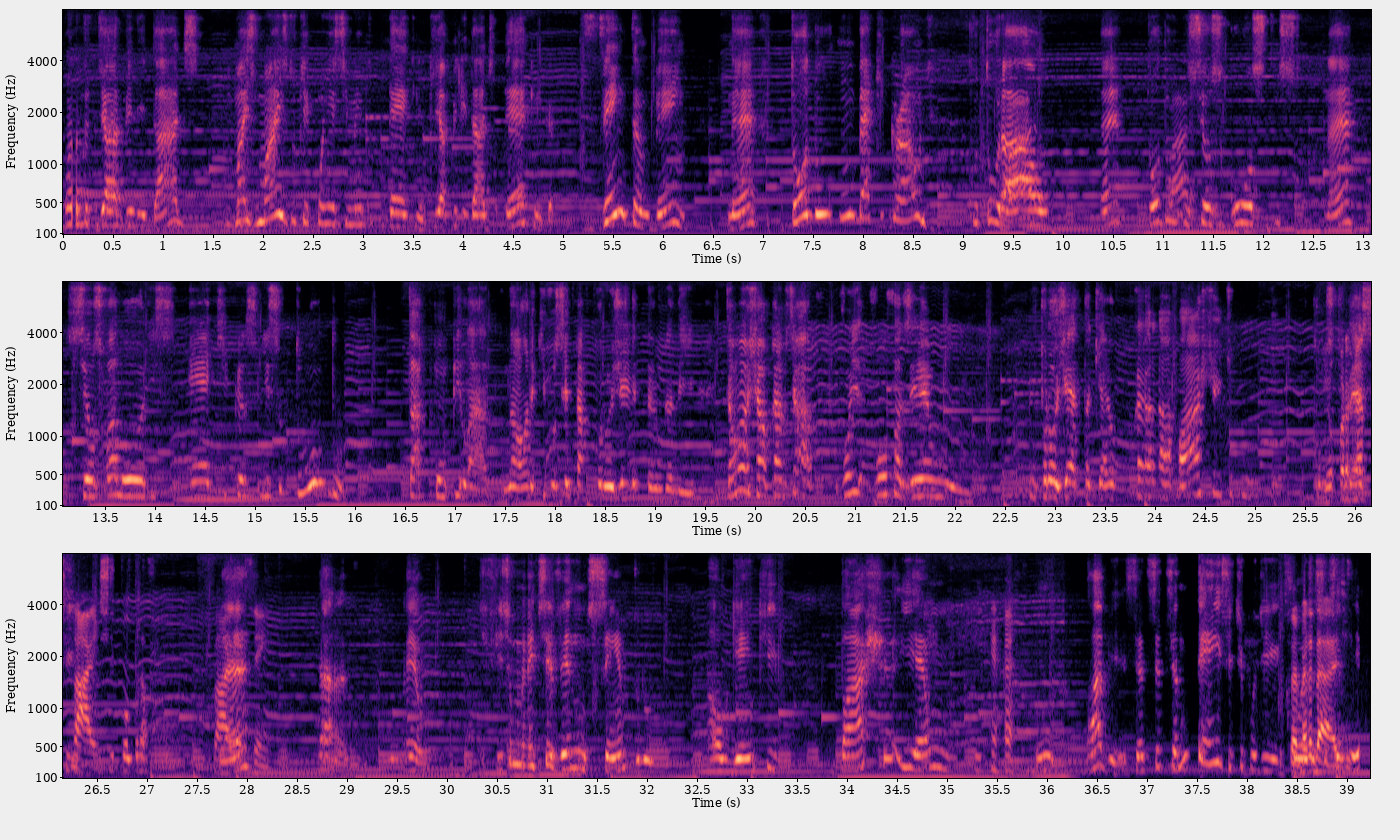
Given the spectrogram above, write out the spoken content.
quanto de habilidades, mas mais do que conhecimento técnico e habilidade técnica, vem também, né, todo um background cultural, claro. né? todos claro. os seus gostos, né? seus valores, éticas, isso tudo está compilado na hora que você está projetando ali. Então, achar o cara assim, ah, vou, vou fazer um, um projeto aqui, aí o cara baixa e tipo. Como e o projeto sai. Se sai né? assim. Cara, meu, dificilmente você vê num centro alguém que baixa e é um. um, um sabe? Você, você, não tem esse tipo de. Isso é coisa, é verdade. Você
